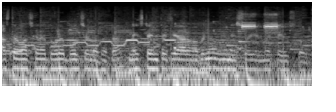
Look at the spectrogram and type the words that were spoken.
রাস্তার মাঝখানে ধরে বলছে কথাটা নেক্সট টাইম থেকে আর হবে না আমি নিশ্চয়ই হেলমেটটা ইউজ করব।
